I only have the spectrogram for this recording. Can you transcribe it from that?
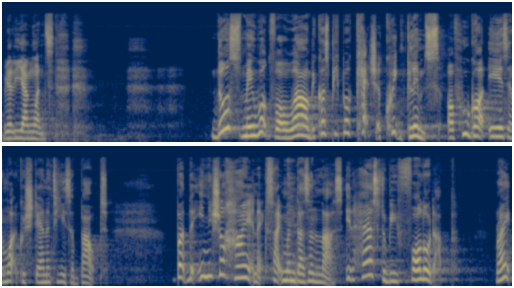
really young ones. Those may work for a while because people catch a quick glimpse of who God is and what Christianity is about. But the initial high and excitement doesn't last. It has to be followed up, right?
